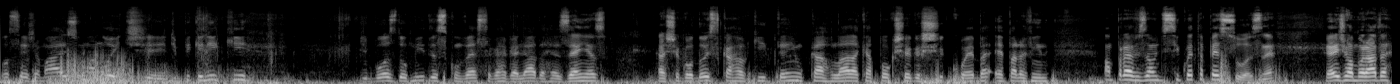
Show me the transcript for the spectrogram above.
Ou seja, mais uma noite de piquenique, de boas dormidas, conversa gargalhada, resenhas. Já chegou dois carros aqui, tem um carro lá, daqui a pouco chega Chico, é, é para vir uma previsão de 50 pessoas, né? E aí, João Morada,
